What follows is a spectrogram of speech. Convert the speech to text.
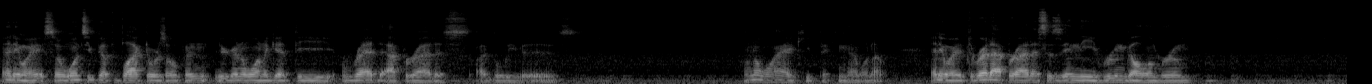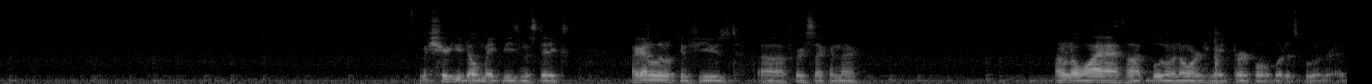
Anyway, so once you've got the black doors open, you're going to want to get the red apparatus, I believe it is. I don't know why I keep picking that one up. Anyway, the red apparatus is in the rune golem room. Make sure you don't make these mistakes. I got a little confused uh, for a second there. I don't know why I thought blue and orange made purple, but it's blue and red.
